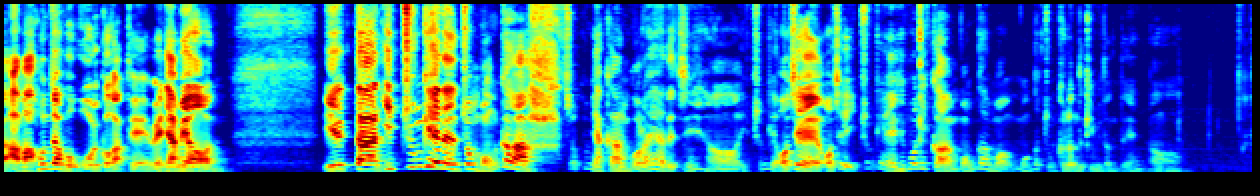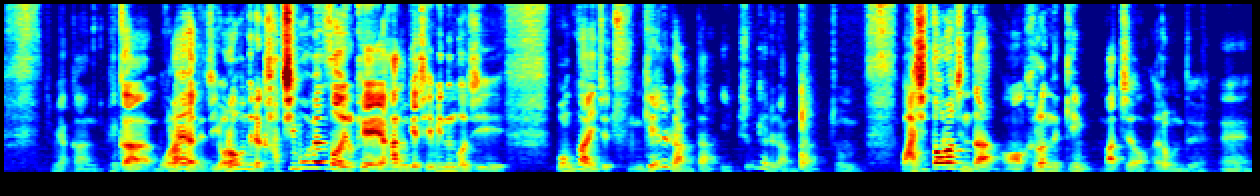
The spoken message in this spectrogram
아마 혼자 보고 올 것 같아. 왜냐면 일단 입중계는 좀 뭔가 하, 조금 약간 뭐라 해야 되지? 어, 입중계 어제 어제 입중계 해보니까 뭔가 뭐 뭔가 좀 그런 느낌이던데. 어. 좀 약간 그러니까 뭐라 해야 되지? 여러분들이 같이 보면서 이렇게 하는 게 재밌는 거지. 뭔가 이제 중계를 한다? 입중계를 한다? 좀 맛이 떨어진다? 어, 그런 느낌? 맞죠? 여러분들. 예.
